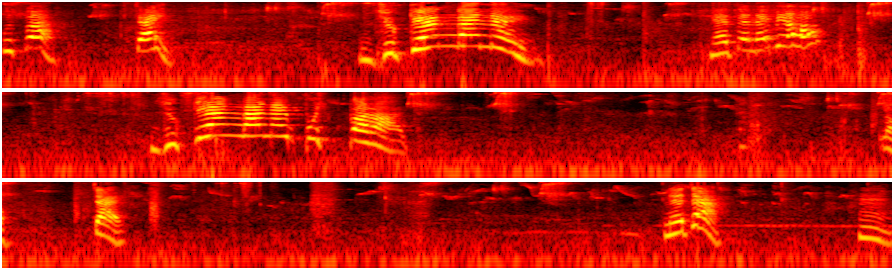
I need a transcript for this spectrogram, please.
પુષ્પા ચાઈ ઝુકેંગા નહીં. नीचे नहीं भी हो झुकेंगा नहीं पुष्पराज लो चाय ले चा हम्म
